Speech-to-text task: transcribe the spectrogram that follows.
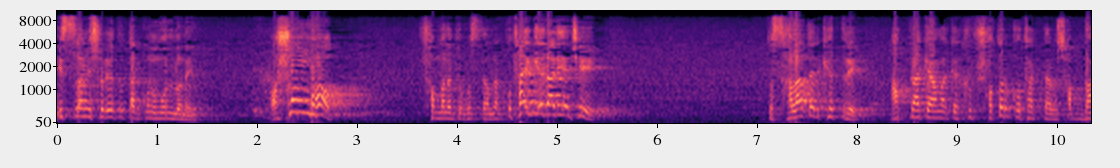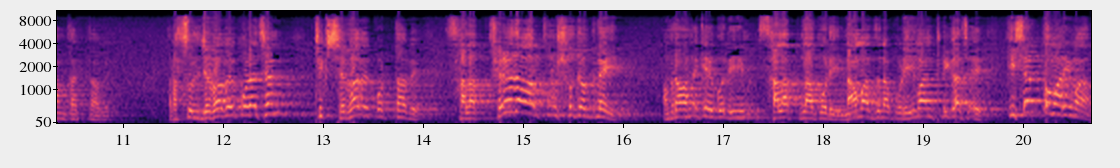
ইসলামী শরীয়তে তার কোনো মূল্য নেই। অসম্ভব। সম্মানিত উপস্থিত, আমরা কোথায় গিয়ে দাঁড়িয়েছি? তো সালাতের ক্ষেত্রে আপনাকে আমাকে খুব সতর্ক থাকতে হবে, সাবধান থাকতে হবে। রাসুল যেভাবে পড়েছেন ঠিক সেভাবে পড়তে হবে। সালাত ছেড়ে দেওয়ার কোনো সুযোগ নেই। আমরা অনেকেই বলি সালাত না পড়ি, নামাজ না পড়ি ইমান ঠিক আছে, কিসের তোমার ইমান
